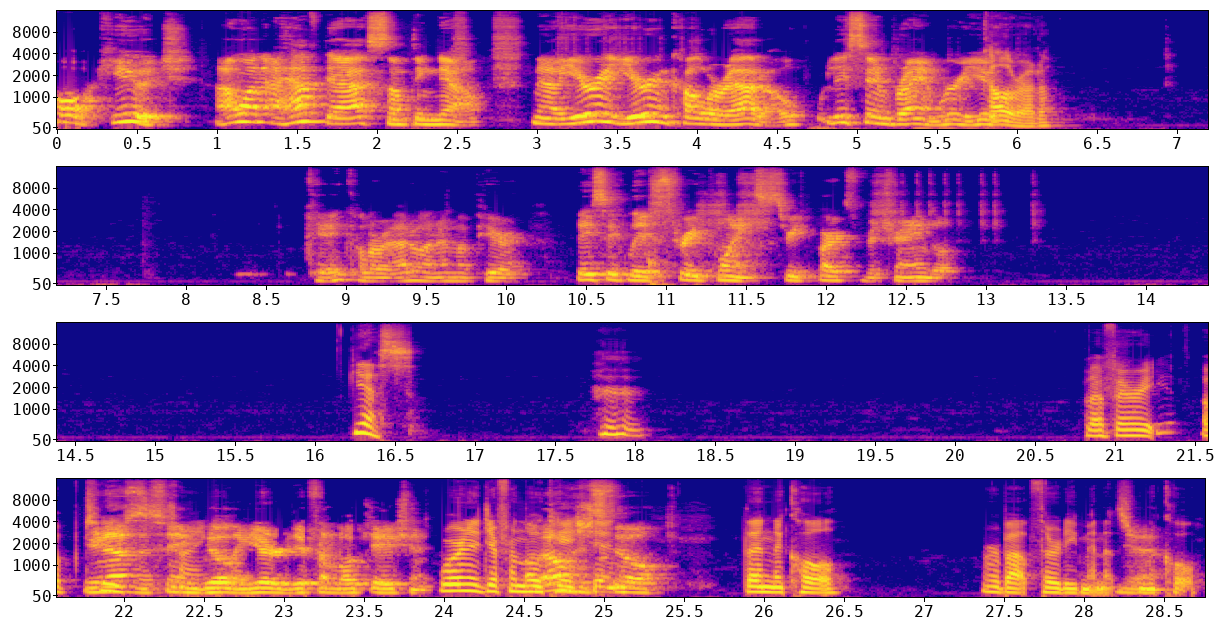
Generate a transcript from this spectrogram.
Oh, huge! I want. I have to ask something now. Now you're in, you're in Colorado. Lisa and Brian, where are you? Colorado. Okay, Colorado, and I'm up here. Basically, it's three points, three parts of a triangle. Yes. a very obtuse. You're not in the same triangle. building. You're at a different location. We're in a different location well, still... than Nicole. We're about 30 minutes yeah. from Nicole.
